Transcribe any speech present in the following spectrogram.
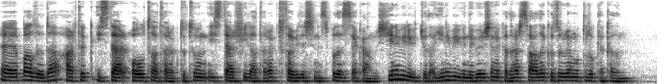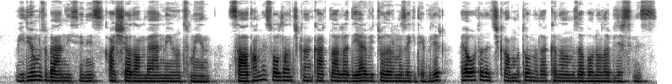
E, balığı da artık ister olta atarak tutun, ister fil atarak tutabilirsiniz. Bu da size kalmış. Yeni bir videoda, yeni bir günde görüşene kadar sağlık, huzur ve mutlulukla kalın. Videomuzu beğendiyseniz aşağıdan beğenmeyi unutmayın. Sağdan ve soldan çıkan kartlarla diğer videolarımıza gidebilir ve ortada çıkan butonla da kanalımıza abone olabilirsiniz.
